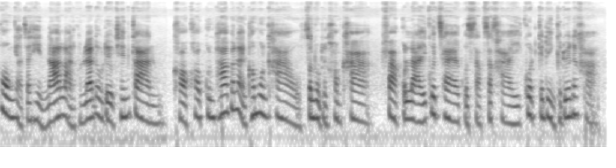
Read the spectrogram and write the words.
คงอยากจะเห็นหน้าหลานคนแรกเร็วๆเช่นกัน ขอขอบคุณภาพและแหล่งข้อมูลข่าว สนุกในคอมค่ะ ฝากกดไลค์กดแชร์กด Subscribe กดกระดิ่งกันด้วยนะคะ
